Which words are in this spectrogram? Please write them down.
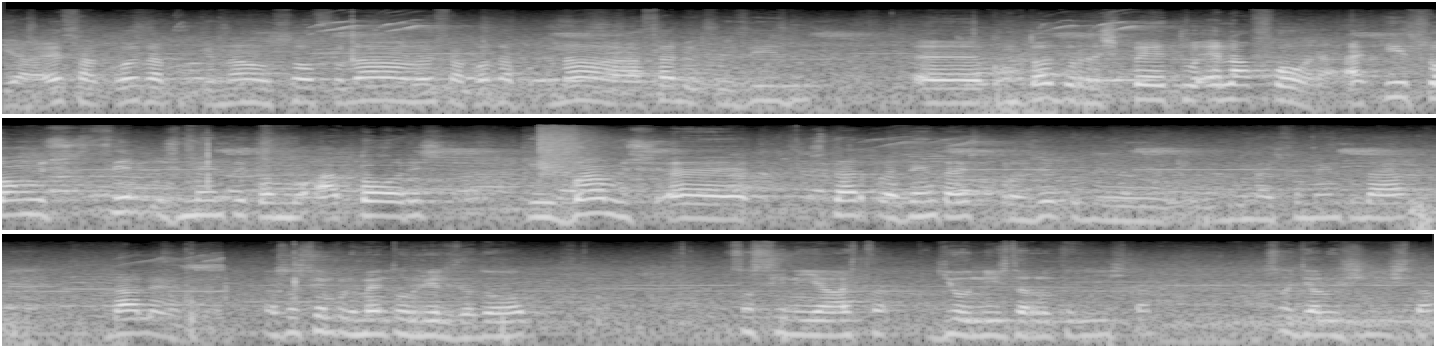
Yeah, essa coisa porque não sou fulano, essa coisa porque não assado cozido eh, com todo respeito, é lá fora. Aqui somos simplesmente como atores que vamos uh, estar presentes a este projeto do, do nascimento da, da lenda. Eu sou simplesmente um realizador, sou cineasta, guionista, roteirista, sou dialogista,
